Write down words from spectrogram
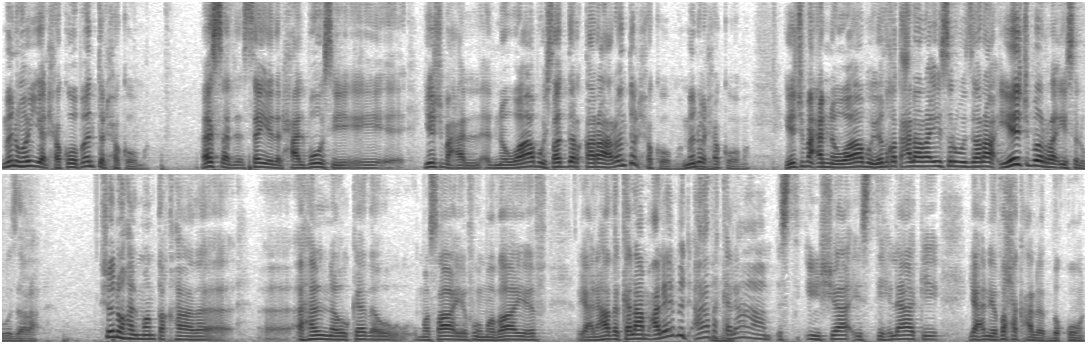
منو هي الحكومة؟ أنت الحكومة. هسه السيد الحلبوسي يجمع النواب ويصدر قرار. أنت الحكومة. منو الحكومة؟ يجمع النواب ويضغط على رئيس الوزراء. يجبر رئيس الوزراء. شنو هالمنطق هذا؟ أهلنا وكذا ومصايف ومضايف يعني هذا الكلام عليه مد... هذا كلام است... إنشاء استهلاكي يعني ضحك على الذقون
